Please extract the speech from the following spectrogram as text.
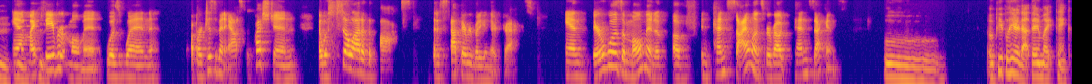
Mm-hmm. And my favorite moment was when a participant asked a question that was so out of the box that it stopped everybody in their tracks. And there was a moment of, of intense silence for about 10 seconds. Ooh. Oh, people hear that, they might think,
